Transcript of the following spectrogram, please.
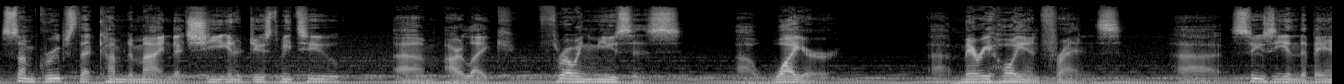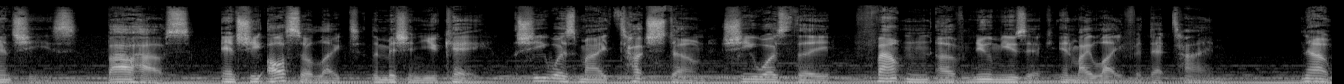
Some groups that come to mind that she introduced me to um, are like Throwing Muses, uh, Wire, uh, Mary Hoy and Friends, uh, Siouxsie and the Banshees, Bauhaus, and she also liked the Mission UK. She was my touchstone. She was the fountain of new music in my life at that time. Now,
